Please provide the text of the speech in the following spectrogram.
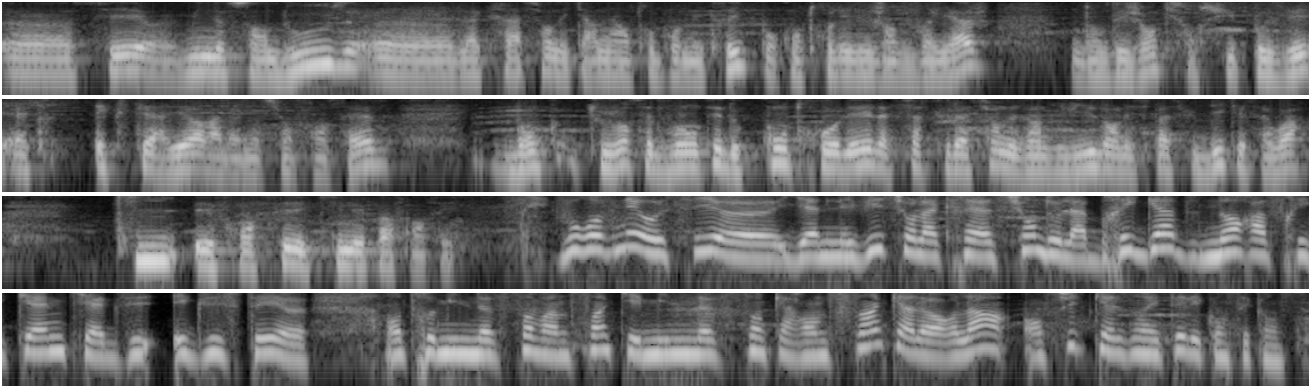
euh, c'est 1912, euh, euh, la création des carnets anthropométriques pour contrôler les gens du voyage, donc des gens qui sont supposés être extérieurs à la nation française. Donc toujours cette volonté de contrôler la circulation des individus dans l'espace public et savoir qui est français et qui n'est pas français. Vous revenez aussi, Yann Lévy, sur la création de la brigade nord-africaine qui a existé entre 1925 et 1945. Alors là, ensuite, quelles ont été les conséquences?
